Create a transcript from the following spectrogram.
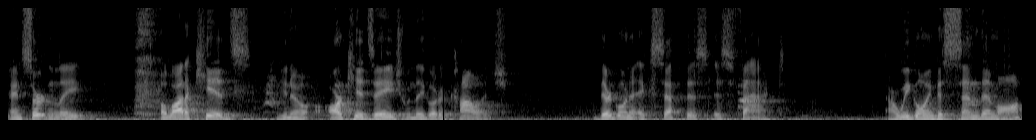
and certainly, a lot of kids you know, our kids' age when they go to college, they're going to accept this as fact. Are we going to send them off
